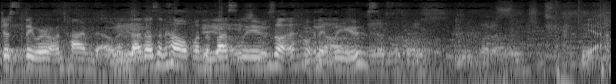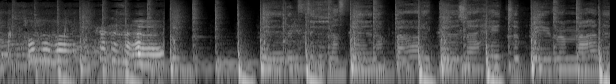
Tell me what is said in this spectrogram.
Just they weren't on time though, and that doesn't help when the Yeah, bus leaves was- uh, when yeah, it leaves. it's okay. Whatever. Yeah.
